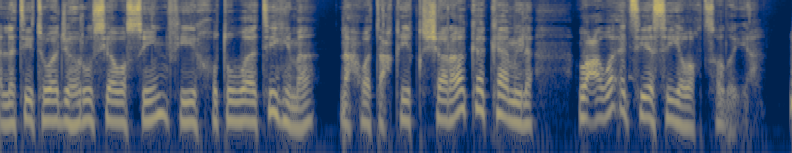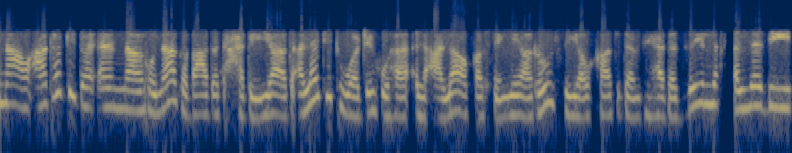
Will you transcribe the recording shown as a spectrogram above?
التي تواجه روسيا والصين في خطواتهما نحو تحقيق شراكة كاملة؟ وعوائد سياسية واقتصادية. نعم أعتقد أن هناك بعض التحديات التي تواجهها العلاقة الصينية الروسية وخاصه في هذا الظل الذي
